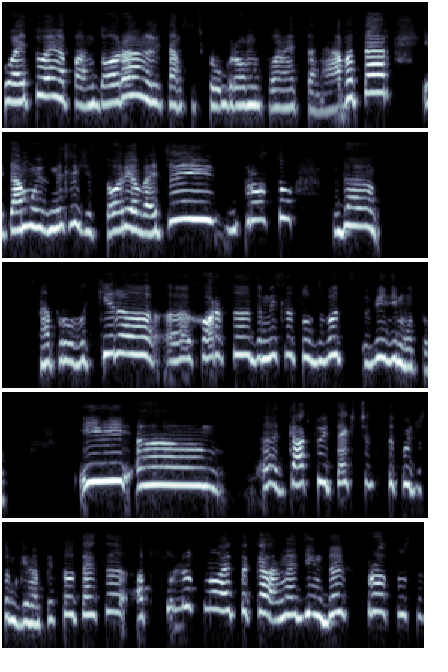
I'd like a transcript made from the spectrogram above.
което е на Пандора, нали, там всичко е огромно планета на Аватар и там му измислих история вече и просто да провокира а, хората да мислят отвъд видимото. И а, както и текстчетата, които съм ги написал, те са абсолютно е така, на един дъх, просто с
